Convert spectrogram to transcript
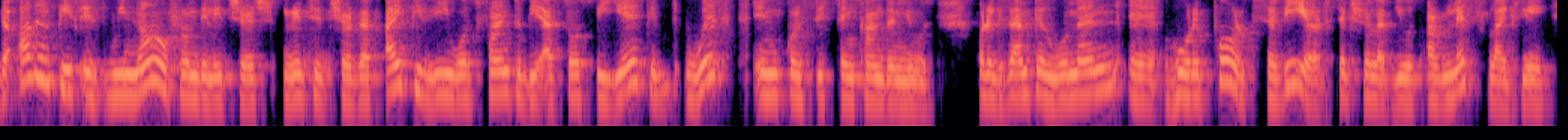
The other piece is we know from the literature, that IPV was found to be associated with inconsistent condom use. For example, women uh, who report severe sexual abuse are less likely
